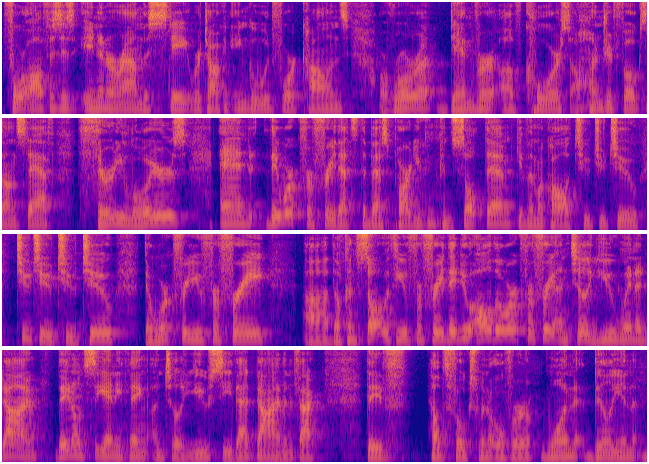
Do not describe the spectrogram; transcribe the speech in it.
four offices in and around the state. We're talking Englewood, Fort Collins, Aurora, Denver, of course, 100 folks on staff, 30 lawyers, and they work for free. That's the best part. You can consult them, give them a call at 222-2222. They'll work for you for free. Uh, they'll consult with you for free. They do all the work for free until you win a dime. They don't see anything until you see that dime. In fact, they've helped folks win over $1 billion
